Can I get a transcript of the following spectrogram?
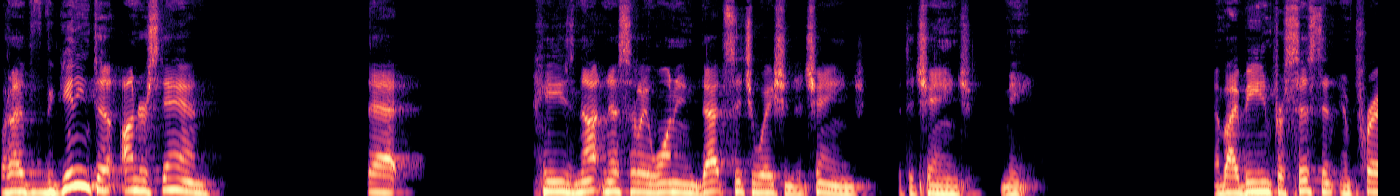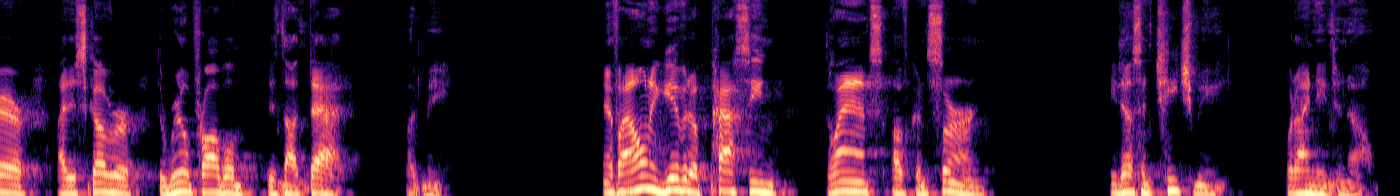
But I'm beginning to understand that he's not necessarily wanting that situation to change, but to change me. And by being persistent in prayer, I discover the real problem is not that, but me. And if I only give it a passing glance of concern, he doesn't teach me what I need to know.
